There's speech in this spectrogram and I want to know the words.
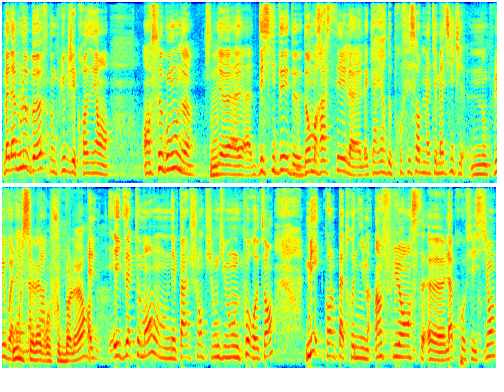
Madame Leboeuf non plus, que j'ai croisé en, en seconde qui Mmh. euh, a décidé de- d'embrasser la, la carrière de professeur de mathématiques non plus. Voilà, Ou le célèbre pas- footballeur. elle- exactement, on n'est pas champion du monde pour autant. Mais quand le patronyme influence euh, la profession,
